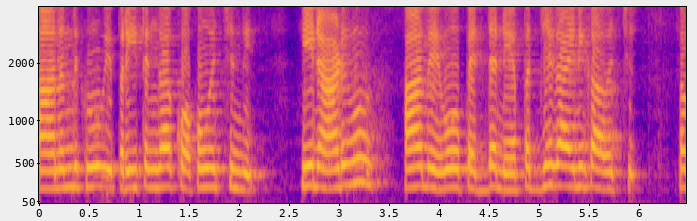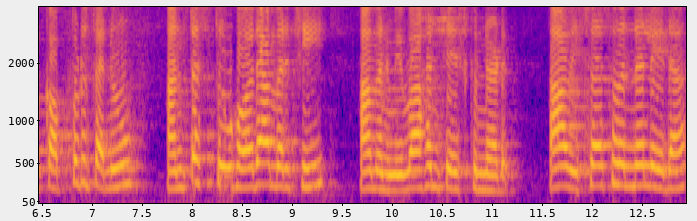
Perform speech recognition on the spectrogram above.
ఆనంద్కు విపరీతంగా కోపం వచ్చింది. ఈనాడు ఆమె ఓ పెద్ద నేపథ్య గాయని కావచ్చు. ఒకప్పుడు తను అంతస్తు హోదా మరిచి ఆమెను వివాహం చేసుకున్నాడు. ఆ విశ్వాసం అన్నా లేదా?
